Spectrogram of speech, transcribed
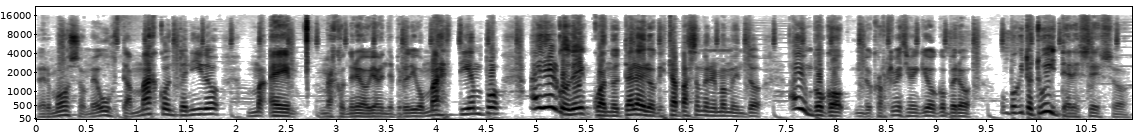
Hermoso, me gusta. Más contenido, ma- eh, más contenido obviamente, pero digo, más tiempo. Hay algo de cuando habla de lo que está pasando en el momento. Hay un poco, corrígeme si me equivoco, pero un poquito Twitter es eso.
